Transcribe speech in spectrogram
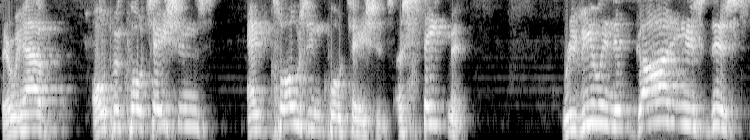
There we have open quotations and closing quotations, a statement revealing that God is this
